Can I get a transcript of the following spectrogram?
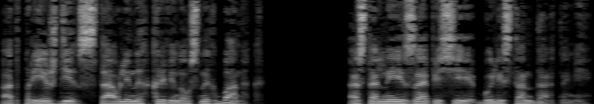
от прежде ставленных кровеносных банок. Остальные записи были стандартными.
